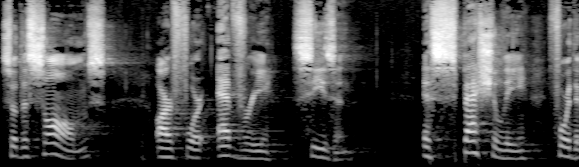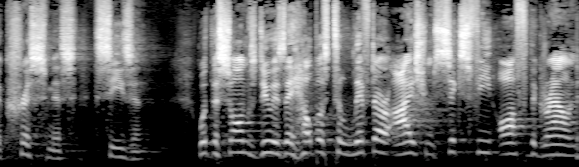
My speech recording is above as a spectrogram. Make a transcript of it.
So the Psalms are for every season, especially for the Christmas season. What the Psalms do is they help us to lift our eyes from six feet off the ground.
